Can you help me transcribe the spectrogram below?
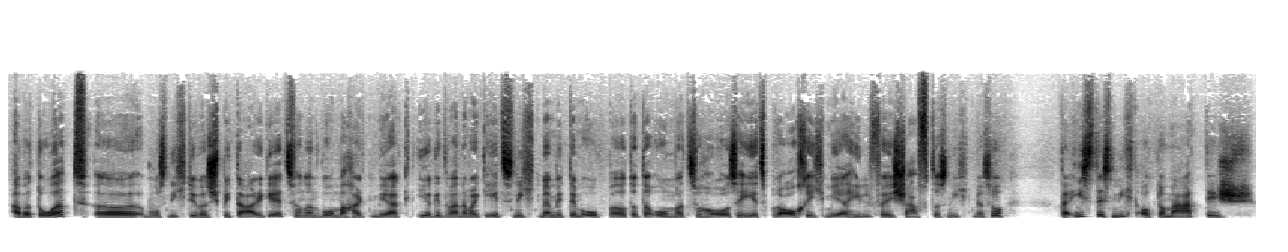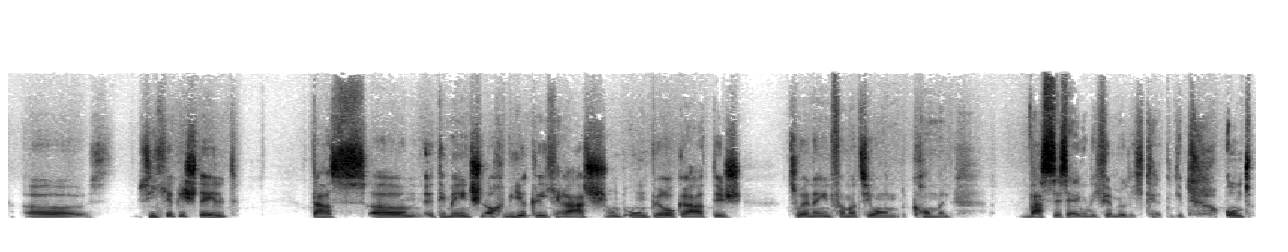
Aber dort, äh, wo es nicht übers Spital geht, sondern wo man halt merkt, irgendwann einmal geht's nicht mehr mit dem Opa oder der Oma zu Hause, jetzt brauche ich mehr Hilfe, ich schaffe das nicht mehr so, da ist es nicht automatisch äh, sichergestellt, dass äh, die Menschen auch wirklich rasch und unbürokratisch zu einer Information kommen, was es eigentlich für Möglichkeiten gibt. Und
